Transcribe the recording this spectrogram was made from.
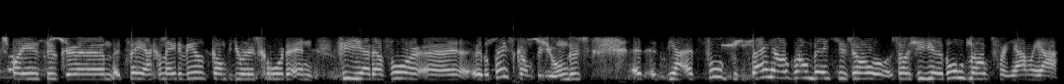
Spanje natuurlijk eh, twee jaar geleden wereldkampioen is geworden en vier jaar daarvoor eh, Europees kampioen. Dus ja, het voelt bijna ook wel een beetje zo, zoals je hier rondloopt van ja, maar ja,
